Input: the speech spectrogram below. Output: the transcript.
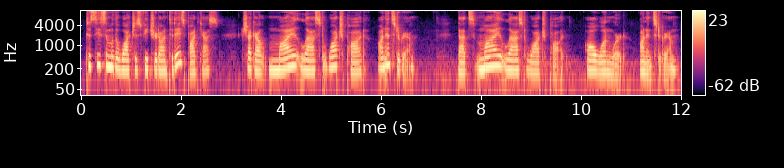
To see some of the watches featured on today's podcast, check out My Last Watch Pod on Instagram. That's My Last Watch Pod, all one word, on Instagram.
